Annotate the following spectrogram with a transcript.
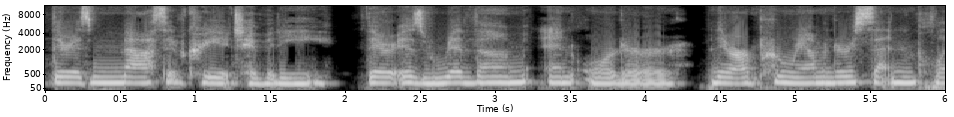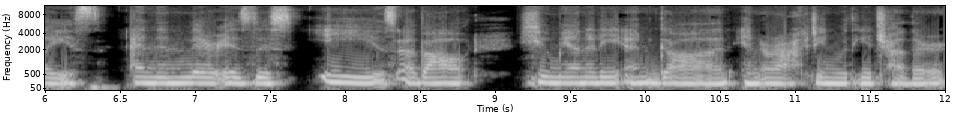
there is massive creativity. There is rhythm and order. There are parameters set in place. And then there is this ease about humanity and God interacting with each other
